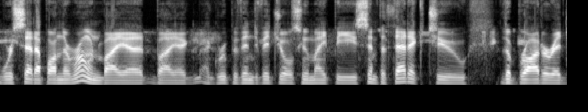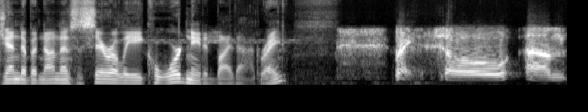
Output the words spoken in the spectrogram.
were set up on their own by a by a, a group of individuals who might be sympathetic to the broader agenda, but not necessarily coordinated by that, right? Right. So. Um,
